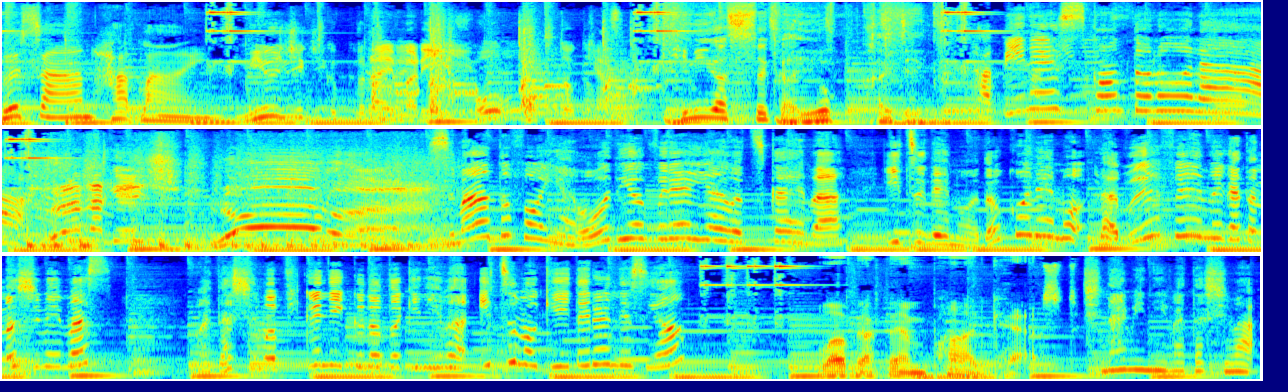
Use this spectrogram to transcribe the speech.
Busan Hotline. ミュージックプライマリー4ポッドキャスト君が世界を変えていく。ハピネスコントローラースマートフォンやオーディオプレイヤーを使えばいつでもどこでもラブ f m が楽しめます。私もピクニックの時にはいつも聞いてるんですよ。Love FM Podcast. ちなみに私は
